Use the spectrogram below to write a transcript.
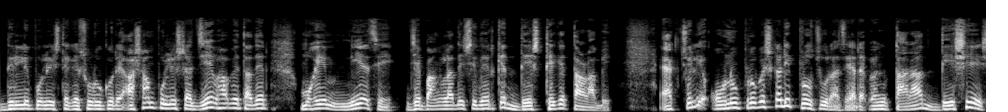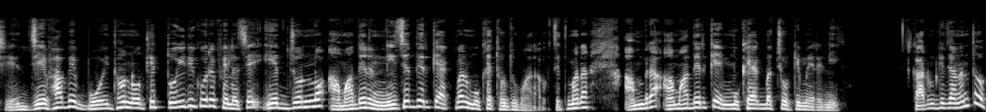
দিল্লি পুলিশ থেকে শুরু করে আসাম পুলিশরা যেভাবে তাদের মুহিম নিয়েছে যে বাংলাদেশিদেরকে দেশ থেকে তাড়াবে। অ্যাকচুয়ালি অনুপ্রবেশকারী প্রচুর আছে এবং তারা দেশে এসে যেভাবে বৈধ নথি তৈরি করে ফেলেছে, এর জন্য আমাদের নিজেদেরকে একবার মুখে থুতু মারা উচিত। মানে আমরা আমাদেরকে মুখে একবার চটি মেরে নিই। কারণ কি জানেন তো?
